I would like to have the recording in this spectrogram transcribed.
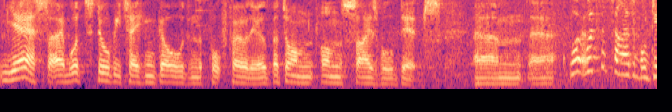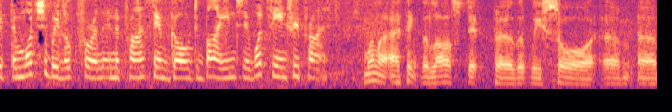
yes, I would still be taking gold in the portfolio, but on, on sizable dips. Um, uh, What, what's a sizable dip then? What should we look for in the, in the pricing of gold to buy into? What's the entry price? well, I I think the last dip uh, that we saw um, uh,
